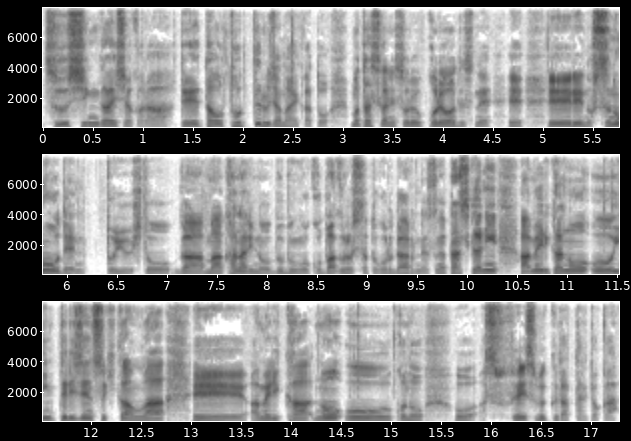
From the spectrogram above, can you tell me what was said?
通信会社からデータを取ってるじゃないかと。まあ確かにそれを、これはですね、え、え例のスノーデンという人が、まあ、かなりの部分をこう暴露したところであるんですが、確かにアメリカのインテリジェンス機関は、えー、アメリカのこのフェイスブックだったりとか、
